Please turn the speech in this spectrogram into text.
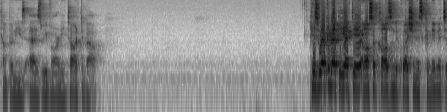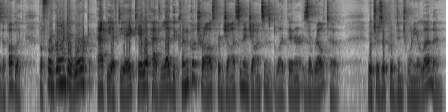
companies, as we've already talked about. His record at the FDA also calls into question his commitment to the public. Before going to work at the FDA, Califf had led the clinical trials for Johnson & Johnson's blood thinner Xarelto, which was approved in 2011.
